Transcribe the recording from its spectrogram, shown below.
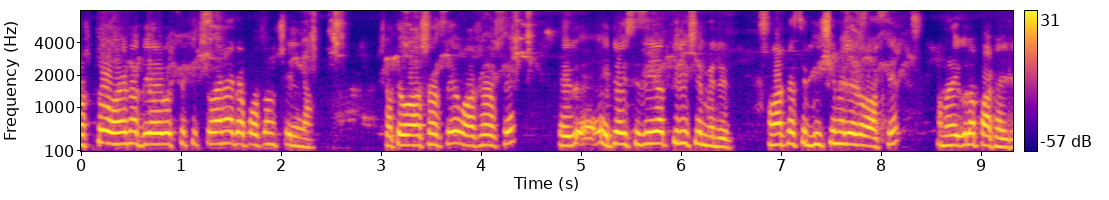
নষ্ট হয় না দুই বছর কিচ্ছু হয় না, এটা পচনশীল না। সাথে ওয়াশ আছে ওয়াশ আছে। এটা হচ্ছে যে তিরিশ এম এর। আমার কাছে বিশ এম এরও আছে। আমরা এগুলো পাঠাই।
